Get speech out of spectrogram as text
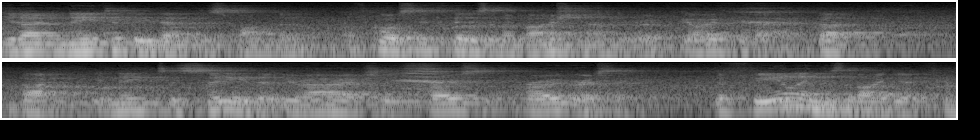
you don't need to be that despondent. Of course, if there's an emotion under it, go for that. But, but you need to see that you are actually pro- progressing the feelings that I get from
